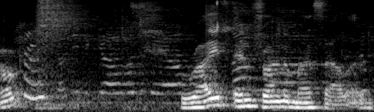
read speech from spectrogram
Okay. Right in front of my salad.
